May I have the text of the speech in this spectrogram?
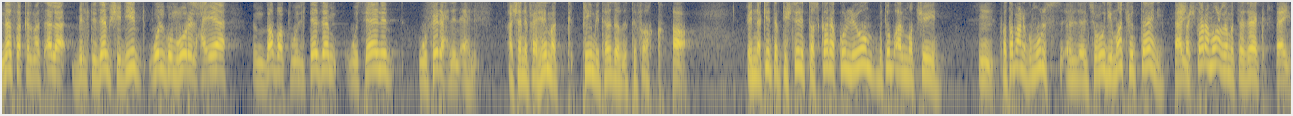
نسق المسألة بالتزام شديد والجمهور الحقيقة انضبط والتزم وساند وفرح للأهلي. عشان أفهمك قيمة هذا الاتفاق. آه. إنك أنت بتشتري التذكرة كل يوم بتبقى الماتشين. فطبعا الجمهور الس- ال- السعودي ماتشه الثاني أيوة. فاشترى معظم التذاكر. أيوه.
